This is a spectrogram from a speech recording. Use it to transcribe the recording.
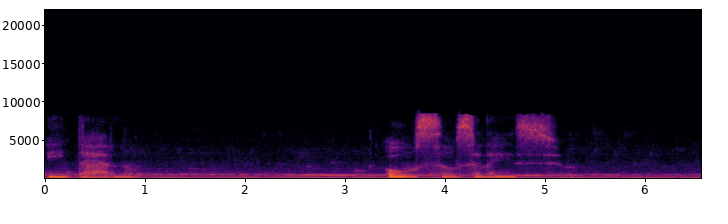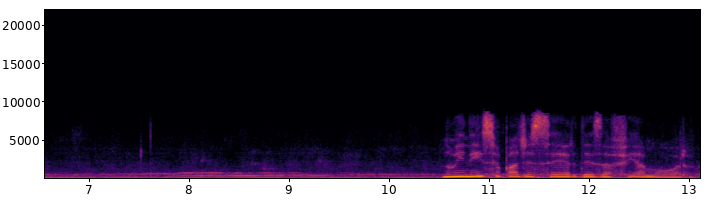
interno. Ouça o silêncio. No início pode ser desafio amor.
